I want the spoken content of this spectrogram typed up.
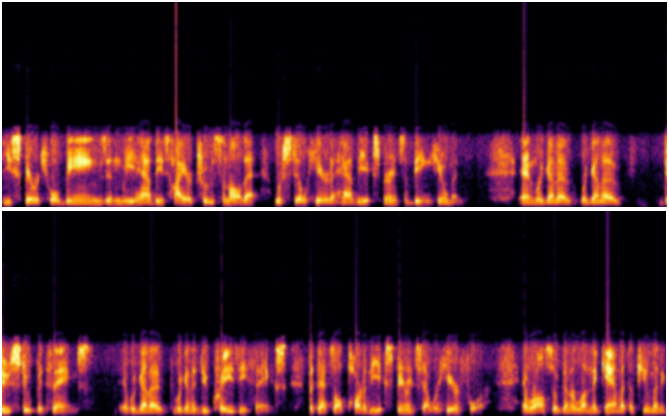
these spiritual beings and we have these higher truths and all that, we're still here to have the experience of being human. And we're gonna we're gonna do stupid things. And we're gonna we're gonna do crazy things. But that's all part of the experience that we're here for. And we're also going to run the gamut of human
